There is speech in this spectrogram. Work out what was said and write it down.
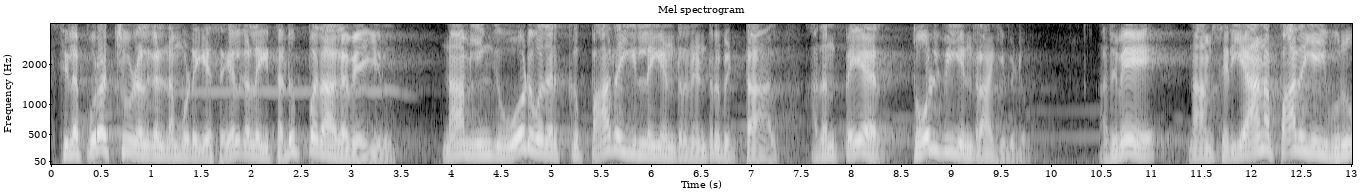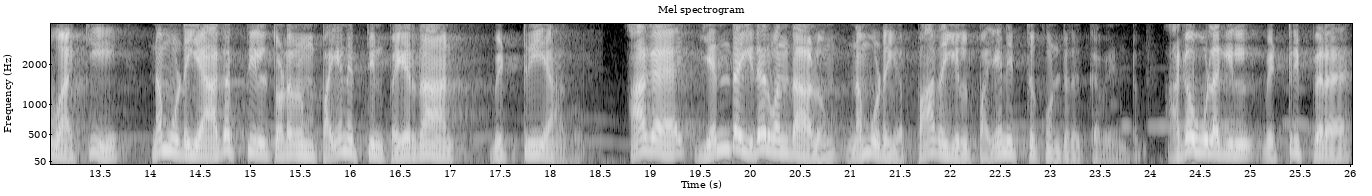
சில புறச்சூழல்கள் நம்முடைய செயல்களை தடுப்பதாகவே இரு. நாம் இங்கு ஓடுவதற்கு பாதை இல்லை என்று நின்றுவிட்டால் அதன் பெயர் தோல்வி என்றாகிவிடும். அதுவே நாம் சரியான பாதையை உருவாக்கி நம்முடைய அகத்தில் தொடரும் பயணத்தின் பெயர்தான் வெற்றி ஆகும். ஆக எந்த இடர் வந்தாலும் நம்முடைய பாதையில் பயணித்து கொண்டிருக்க வேண்டும். அக உலகில் வெற்றி பெற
